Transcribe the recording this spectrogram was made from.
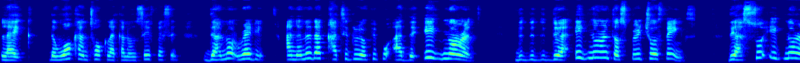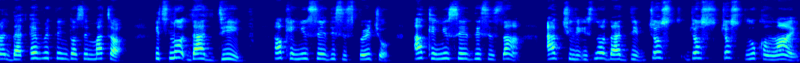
like they walk and talk like an unsafe person. They are not ready. And another category of people are the ignorant. They, they, they are ignorant of spiritual things. They are so ignorant that everything doesn't matter. It's not that deep. How can you say this is spiritual? How can you say this is that? actually it's not that deep just just just look online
